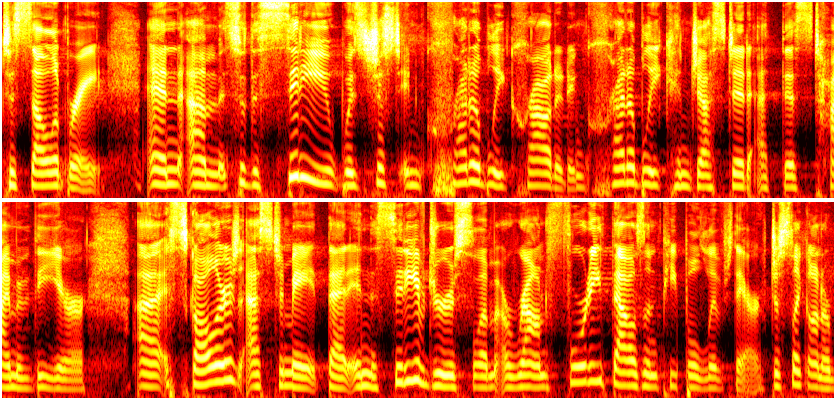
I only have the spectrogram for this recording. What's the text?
to celebrate. And um, so the city was just incredibly crowded, incredibly congested at this time of the year. Uh, scholars estimate that in the city of Jerusalem, around 40,000 people lived there, just like on a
